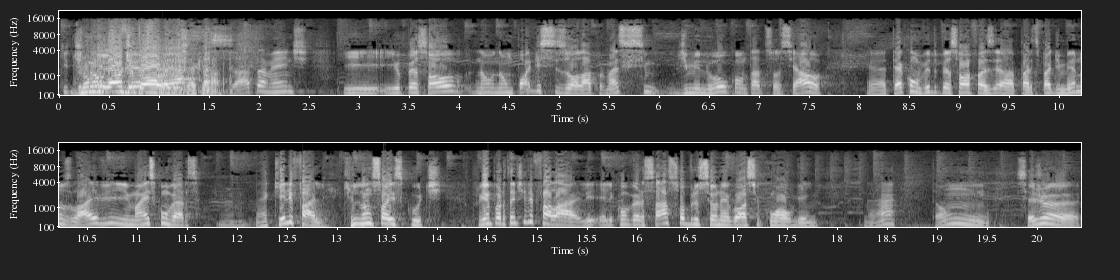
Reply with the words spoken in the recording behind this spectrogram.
que tu De um não milhão de dólares, É. aquela. Exatamente. E, e o pessoal não, não pode se isolar, por mais que se diminua o contato social, é, até convido o pessoal a, fazer, a participar de menos live e mais conversa. Né? Que ele fale, que ele não só escute. Porque é importante ele falar, ele, ele conversar sobre o seu negócio com alguém. Né? Então, seja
